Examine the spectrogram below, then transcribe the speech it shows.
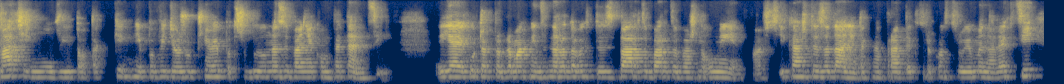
Maciej mówi, to tak pięknie powiedział, że uczniowie potrzebują nazywania kompetencji. Ja jak uczę w programach międzynarodowych, to jest bardzo, bardzo ważna umiejętność i każde zadanie tak naprawdę, które konstruujemy na lekcji,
